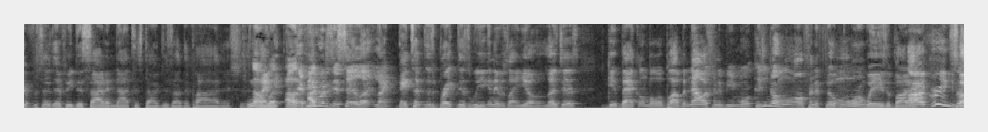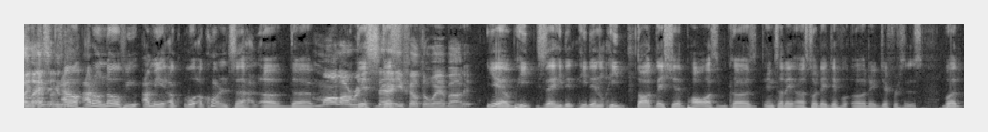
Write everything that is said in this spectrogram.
differences if he decided not to start this other pod and shit. No, Like, but, uh, if he I- would have just said like like they took this break this week and it was like yo let's just get back on blah blah blah. But now it's gonna be more because you know Mal finna feel more ways about it. I agree. So, like, like, that's a- niggas- I don't I don't know if you. I mean, uh, well, according to uh, the Mal already this- said this- he felt the way about it. yeah, he said he didn't he didn't he thought they should pause because until they uh, sort their diff- uh, their differences. But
